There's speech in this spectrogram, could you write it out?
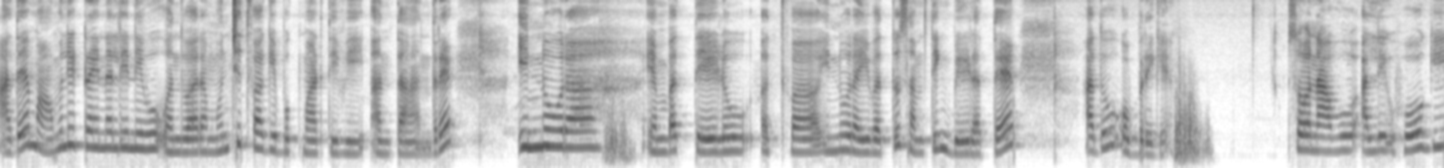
ಅದೇ ಮಾಮೂಲಿ ಟ್ರೈನಲ್ಲಿ ನೀವು ಒಂದು ವಾರ ಮುಂಚಿತವಾಗಿ ಬುಕ್ ಮಾಡ್ತೀವಿ ಅಂತ ಅಂದರೆ ಇನ್ನೂರ ಎಂಬತ್ತೇಳು ಅಥವಾ ಇನ್ನೂರೈವತ್ತು ಸಮಥಿಂಗ್ ಬೀಳತ್ತೆ. ಅದು ಒಬ್ಬರಿಗೆ ಸೊ ನಾವು ಅಲ್ಲಿಗೆ ಹೋಗಿ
